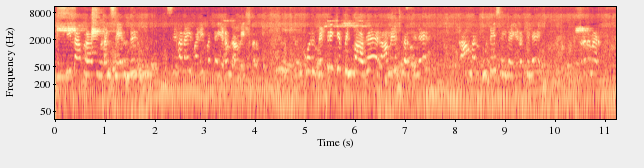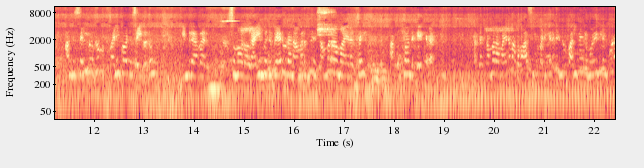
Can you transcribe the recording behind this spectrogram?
சீதா சீதாபுராசியுடன் சேர்ந்து சிவனை வழிபட்ட இடம் ராமேஸ்வரம். ஒரு வெற்றிக்கு பின்பாக ராமேஸ்வரத்திலே ராமர் பூஜை செய்த இடத்திலே பிரதமர் அங்கு செல்வதும் வழிபாடு செய்வதும் இன்று அவர் சுமார் ஒரு ஐம்பது பேருடன் அமர்ந்து கம்பராமாயணத்தை அங்கு உட்கார்ந்து கேட்கிறார். அந்த கம்பராமாயணம் அங்க வாசிக்கப்படுகிறது. இன்னும் பல்வேறு மொழிகளில் கூட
